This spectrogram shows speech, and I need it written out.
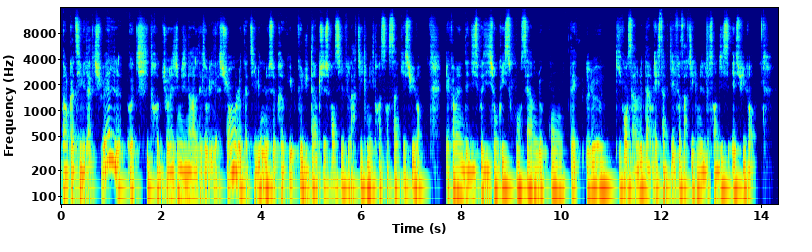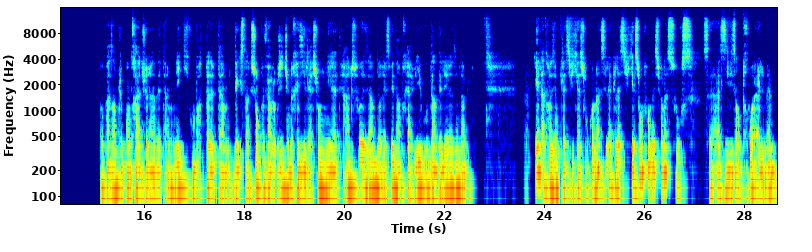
Dans le Code civil actuel, au titre du régime général des obligations, le Code civil ne se préoccupe que du terme suspensif, l'article 1305 et suivant. Il y a quand même des dispositions qui concernent le, terme extinctif aux articles 1210 et suivants. Donc, par exemple, le contrat à durée indéterminée qui ne comporte pas de terme d'extinction peut faire l'objet d'une résiliation unilatérale sous réserve de respect d'un préavis ou d'un délai raisonnable. Et la troisième classification qu'on a, c'est la classification fondée sur la source. Ça se divise en trois elle-même.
